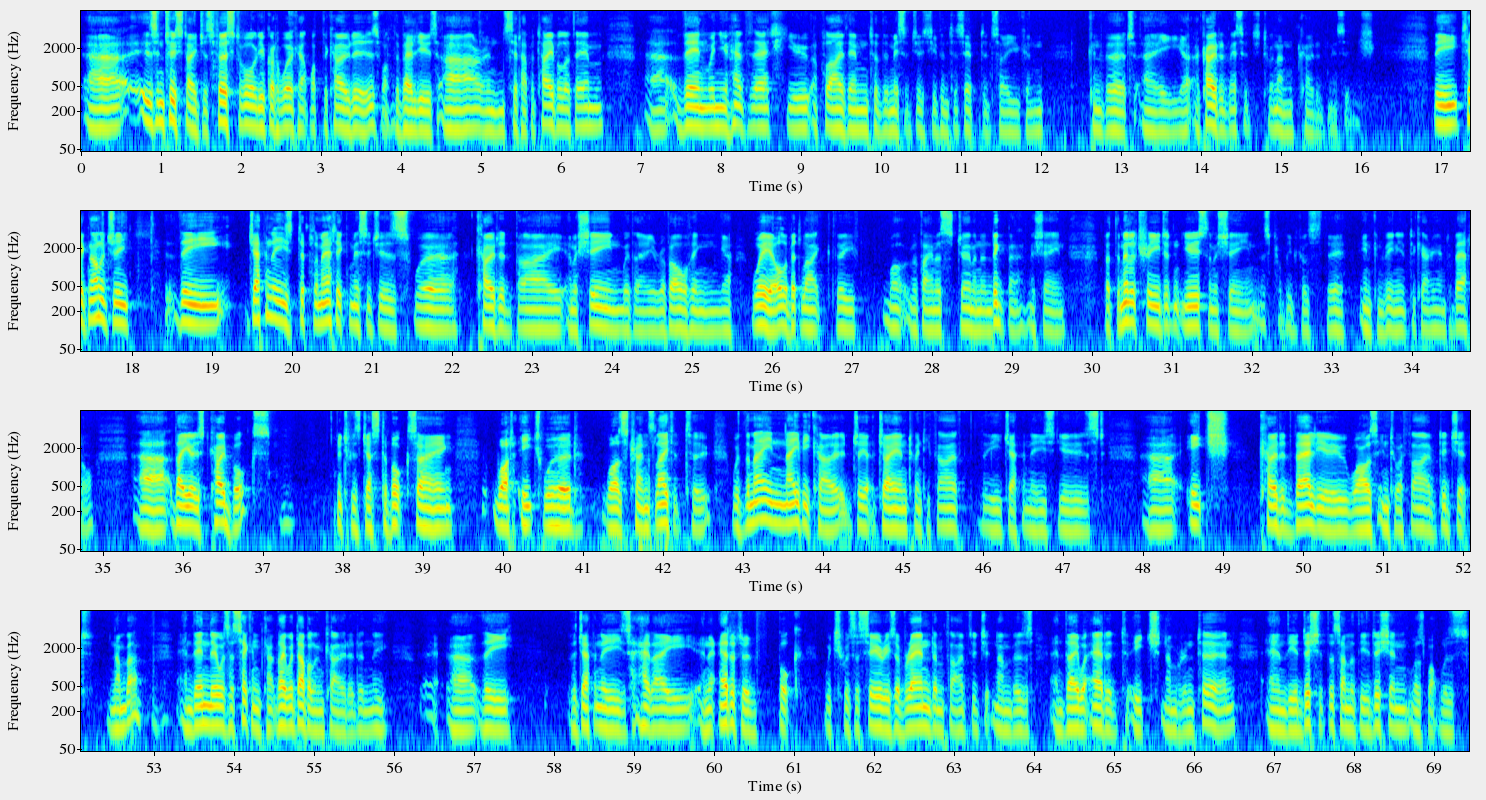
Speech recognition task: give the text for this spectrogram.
uh, is in two stages. First of all, you've got to work out what the code is, what the values are, and set up a table of them. Uh, then, when you have that, you apply them to the messages you've intercepted so you can convert a, uh, a coded message to an uncoded message. The technology, the Japanese diplomatic messages were coded by a machine with a revolving uh, wheel, a bit like the, well, the famous German Enigma machine. But the military didn't use the machines, probably because they're inconvenient to carry into battle. Uh, they used code books, which was just a book saying what each word was translated to. With the main Navy code, G- JN25, the Japanese used, uh, each coded value was into a five digit number. Mm-hmm. And then there was a second code, they were double encoded, and the, uh, the the Japanese had a, an additive book which was a series of random five-digit numbers, and they were added to each number in turn, and the addition, the sum of the addition was what was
